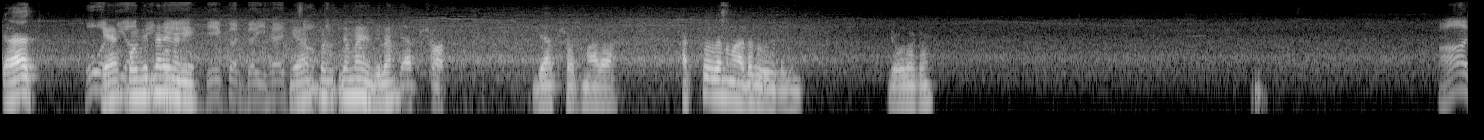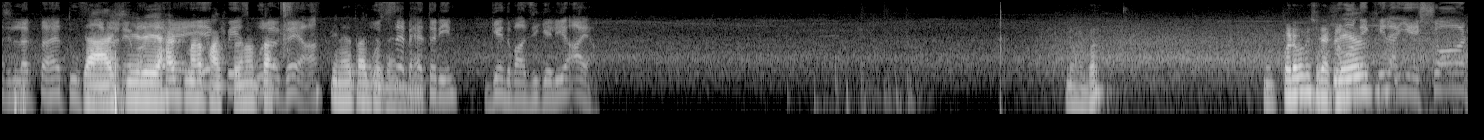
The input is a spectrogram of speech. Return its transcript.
कॅच ओवर गैप की बघितला आखिरी नाही ना गेंद मी. देकर गई है गॅप तुला शॉट गॅप शॉट मारा। अख्खा जण मारत होते लगेच एवढा काय आज लगता है क्या तूफ़ान आने वाला हट, है। मला एक फास्ट करना था। गया। स्पिनर उससे बेहतरीन गेंदबाजी के लिए आया। बाबा पड खेला ये शॉट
